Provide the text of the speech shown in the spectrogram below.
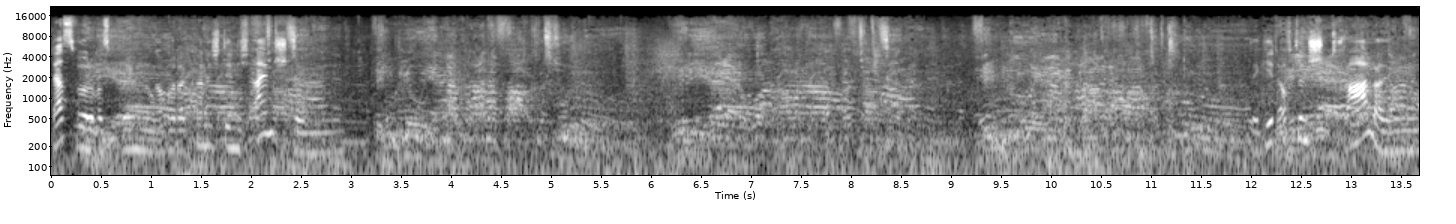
Das würde was bringen, aber da kann ich den nicht einstellen. Der geht auf den Strahler hinten.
